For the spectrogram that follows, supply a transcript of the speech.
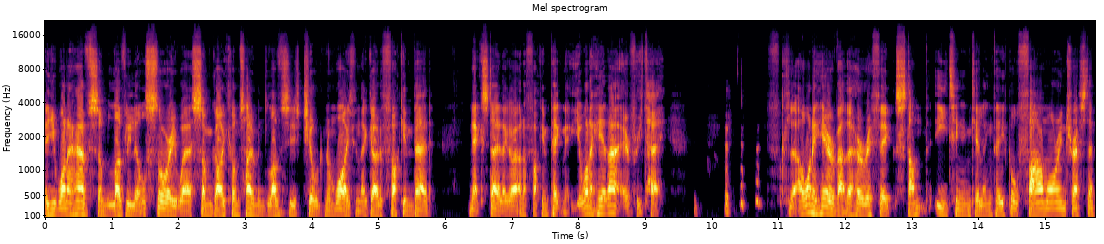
and you want to have some lovely little story where some guy comes home and loves his children and wife and they go to fucking bed. Next day they go out on a fucking picnic. You want to hear that every day. I want to hear about the horrific stump eating and killing people. Far more interesting.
